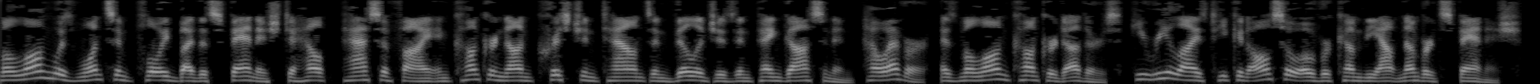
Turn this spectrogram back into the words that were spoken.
Malong was once employed by the Spanish to help pacify and conquer non-Christian towns and villages in Pangasinan, however, as Malong conquered others, he realized he could also overcome the outnumbered Spanish.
